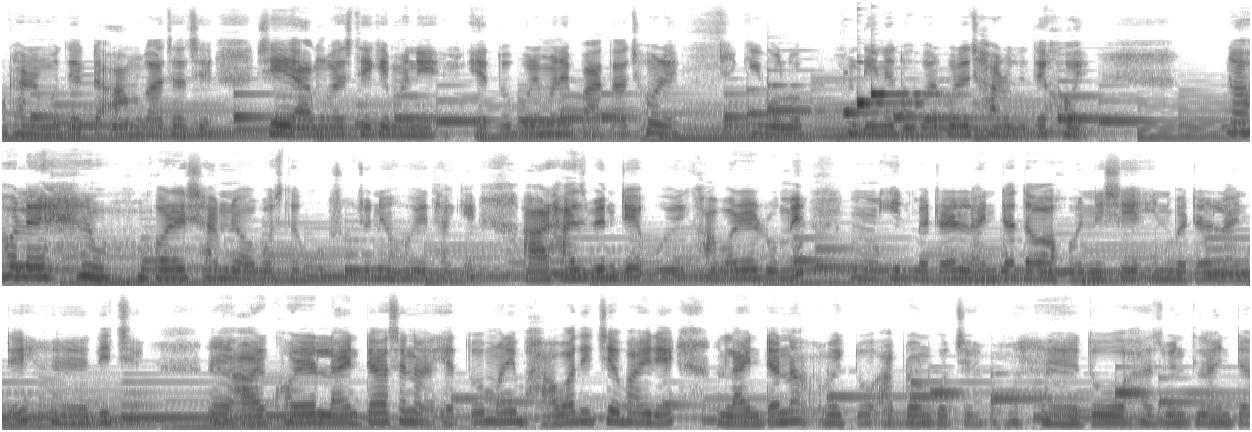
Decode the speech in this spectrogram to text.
উঠানের মধ্যে একটা আম গাছ আছে। সেই আম গাছ থেকে মানে এত পরিমাণে পাতা ঝরে কি বলব দিনে দুবার করে ঝাড়ু দিতে হয়। না হলে ঘরের সামনে অবস্থা খুব শোচনীয় হয়ে থাকে। আর হাজব্যান্ডে ওই খাবারের রুমে ইনভার্টারের লাইনটা দেওয়া হয়নি। সে ইনভার্টারের লাইনটাই দিচ্ছে। আর ঘরের লাইনটা আছে না এত মানে ভাওয়া দিচ্ছে বাইরে লাইনটা না একটু আপ ডাউন করছে। হ্যাঁ, তো হাজব্যান্ড লাইনটা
